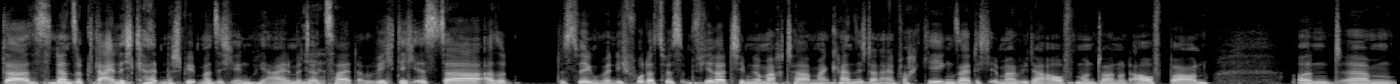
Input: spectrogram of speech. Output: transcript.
da sind dann so Kleinigkeiten, da spielt man sich irgendwie ein mit ja. der Zeit. Aber wichtig ist da, also deswegen bin ich froh, dass wir es im Viererteam gemacht haben. Man kann sich dann einfach gegenseitig immer wieder aufmuntern und aufbauen und ähm,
